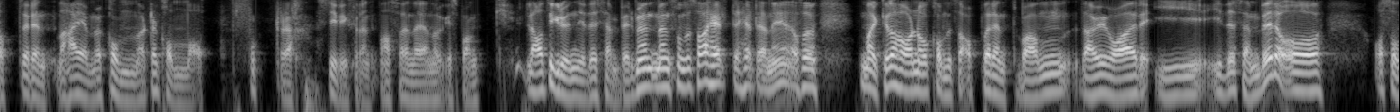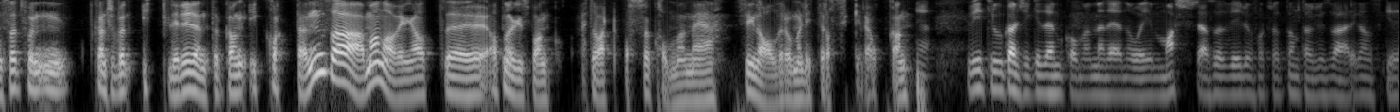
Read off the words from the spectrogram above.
at rentene her hjemme kommer til å komme opp fortere styringsrenten altså, enn det Norges Bank la til grunn i desember. Men, men som du sa, helt, helt enig. Altså, markedet har nå kommet seg opp på rentebanen der vi var i, i desember. Og, og, sånn sett, for en, kanskje for en ytterligere renteoppgang i kortenden, så er man avhengig av at, eh, at Norges Bank etter hvert også kommer med signaler om en litt raskere oppgang. Ja. Vi tror kanskje ikke de kommer med det nå i mars. Altså, det vil jo fortsatt antakeligvis være ganske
